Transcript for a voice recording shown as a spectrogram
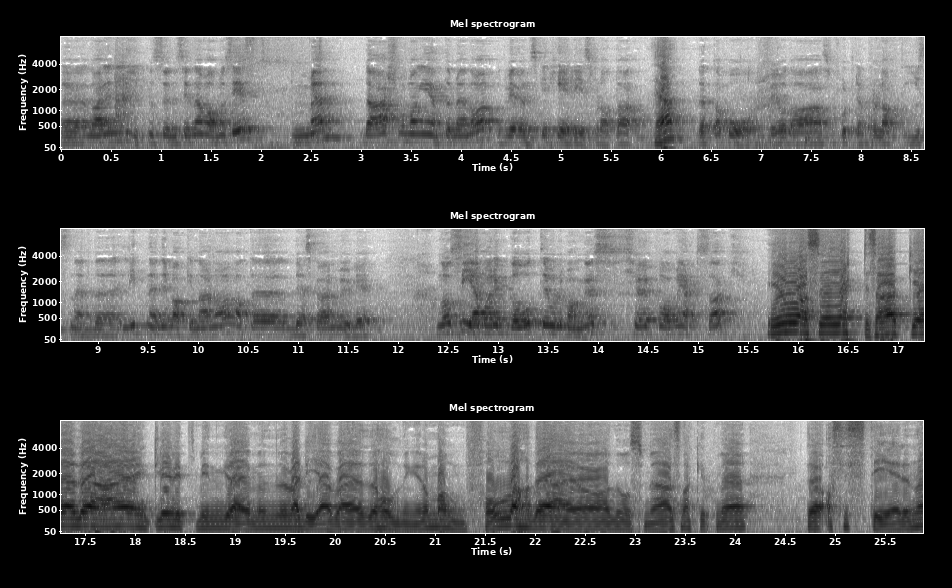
Eh, nå er det en liten stund siden jeg var med sist, men det er så mange jenter med nå at vi ønsker hele isflata. ja. Dette håper vi jo da, så fort de får lagt is ned, litt ned i bakken her nå, at det, det skal være mulig. Nå sier jeg bare go til Ole Magnus. Kjør på med hjertesak. Jo, altså hjertesak eh, Det er egentlig litt min greie, men verdiarbeid, holdninger og mangfold, da, det er jo noe som jeg har snakket med det er assisterende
